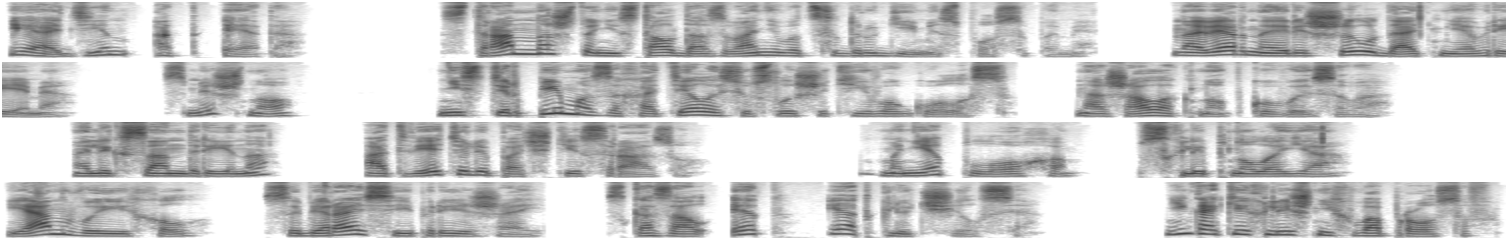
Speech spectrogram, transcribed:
и один от Эда. Странно, что не стал дозваниваться другими способами. Наверное, решил дать мне время. Смешно. Нестерпимо захотелось услышать его голос. Нажала кнопку вызова. «Александрина?» — ответили почти сразу. «Мне плохо», — всхлипнула я. «Ян выехал. Собирайся и приезжай», — сказал Эд и отключился. Никаких лишних вопросов.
